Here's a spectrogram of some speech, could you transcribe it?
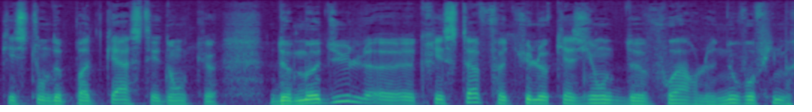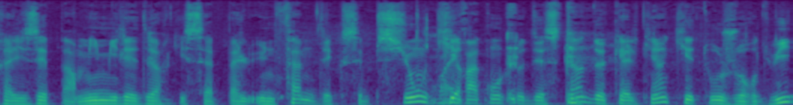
question de podcast et donc euh, de module, euh, Christophe, tu as eu l'occasion de voir le nouveau film réalisé par Mimi Leder qui s'appelle Une femme d'exception, qui raconte le destin de quelqu'un qui est aujourd'hui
